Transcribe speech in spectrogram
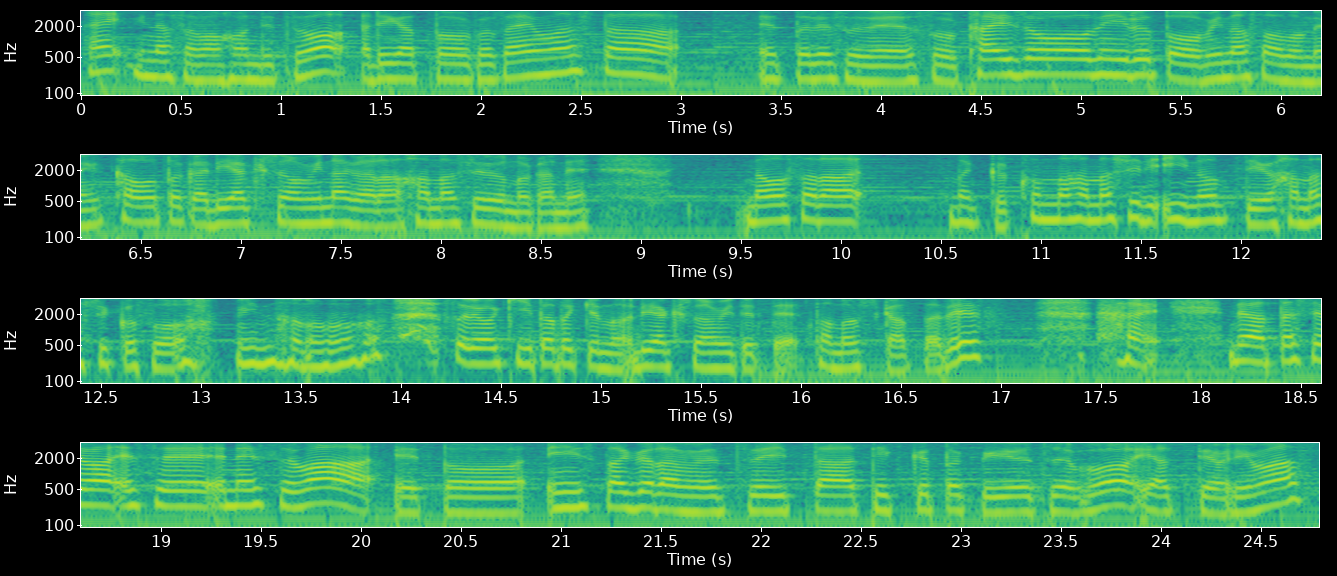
はい皆様本日もありがとうございました えっとですねそう会場にいると皆さんのね顔とかリアクションを見ながら話せるのがねなおさらなんかこんな話でいいのっていう話こそ みんなの それを聞いた時のリアクションを見てて楽しかったです。はい。で私は SNS はえっとインスタグラムツイッター TikTokYouTube をやっております。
